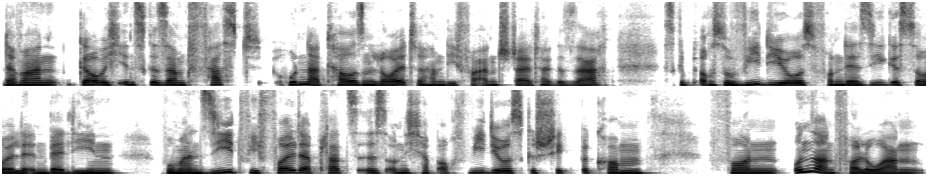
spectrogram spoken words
da waren, glaube ich, insgesamt fast 100.000 Leute, haben die Veranstalter gesagt. Es gibt auch so Videos von der Siegessäule in Berlin, wo man sieht, wie voll der Platz ist. Und ich habe auch Videos geschickt bekommen von unseren Followern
